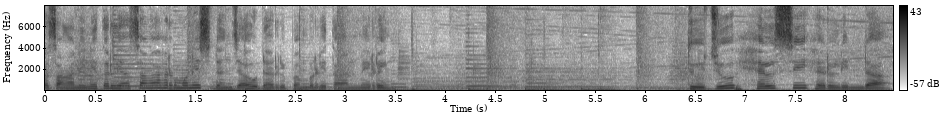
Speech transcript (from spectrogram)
pasangan ini terlihat sangat harmonis dan jauh dari pemberitaan miring. 7. Helsi Herlinda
